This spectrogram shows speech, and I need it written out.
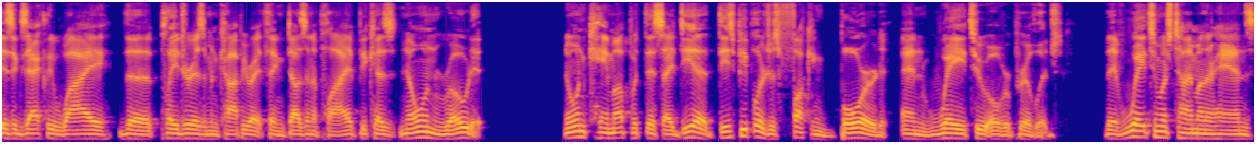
is exactly why the plagiarism and copyright thing doesn't apply because no one wrote it. No one came up with this idea. These people are just fucking bored and way too overprivileged. They have way too much time on their hands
